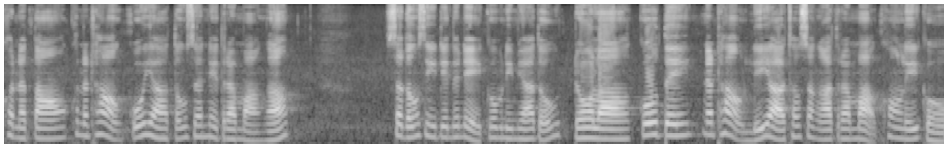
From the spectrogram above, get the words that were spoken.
8932ဒရမ5 73စီတင်သွင်းတဲ့ကုမ္ပဏီများသို့ဒေါ်လာ9သိန်း2465ဒရမခွန်လေးကို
